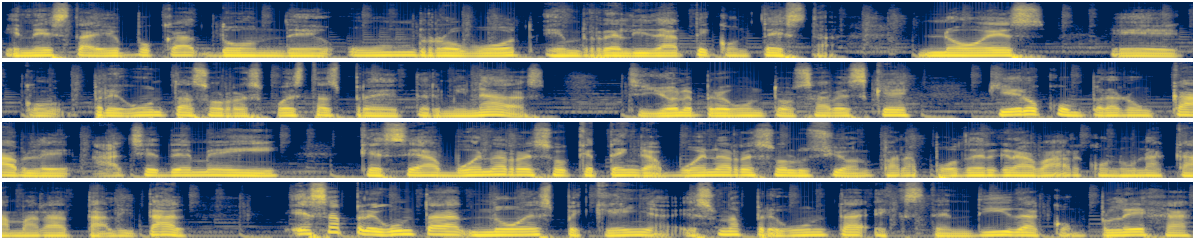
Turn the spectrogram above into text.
en esta época donde un robot en realidad te contesta. No es eh, con preguntas o respuestas predeterminadas. Si yo le pregunto, ¿sabes qué? Quiero comprar un cable HDMI que sea buena que tenga buena resolución para poder grabar con una cámara tal y tal. Esa pregunta no es pequeña, es una pregunta extendida, compleja,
